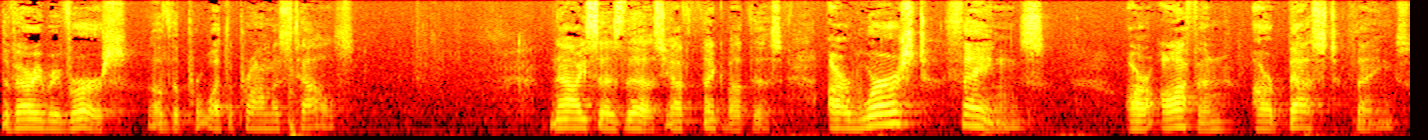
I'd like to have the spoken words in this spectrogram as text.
the very reverse of the, what the promise tells. Now he says this, you have to think about this. Our worst things are often our best things.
